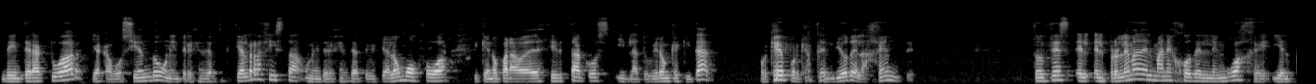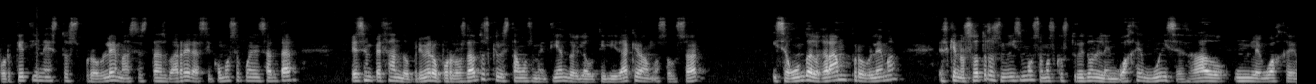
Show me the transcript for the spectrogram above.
de interactuar y acabó siendo una inteligencia artificial racista, una inteligencia artificial homófoba y que no paraba de decir tacos y la tuvieron que quitar. ¿Por qué? Porque aprendió de la gente. Entonces, el, problema del manejo del lenguaje y el por qué tiene estos problemas, estas barreras y cómo se pueden saltar, es empezando primero por los datos que le estamos metiendo y la utilidad que vamos a usar. Y segundo, el gran problema es que nosotros mismos hemos construido un lenguaje muy sesgado, un lenguaje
